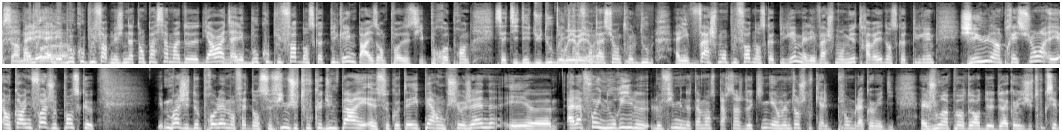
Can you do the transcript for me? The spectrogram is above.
ça, Elle est, autre, elle est beaucoup plus forte, mais je n'attends pas ça moi de Wright. Mm. Elle est beaucoup plus forte dans Scott Pilgrim, par exemple, pour, aussi, pour reprendre cette idée du double et Oui, de oui, confrontation entre le double. Elle est vachement plus forte dans Scott Pilgrim, elle est vachement mieux travaillée dans Scott Pilgrim. J'ai eu l'impression, et encore une fois, je pense que moi j'ai deux problèmes en fait dans ce film. Je trouve que d'une part, ce côté hyper anxiogène et euh, à la fois il nourrit le, le film et notamment ce personnage de King et en même temps je trouve qu'elle plombe la comédie. Elle joue un peu en dehors de, de la comédie. Je trouve que c'est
